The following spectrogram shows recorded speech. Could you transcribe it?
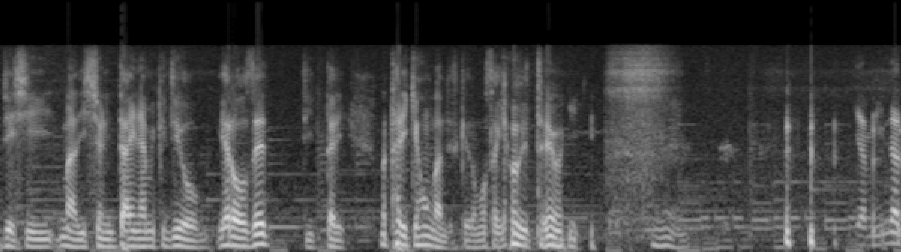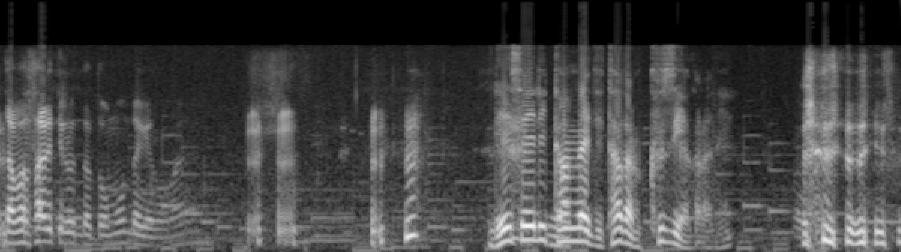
弟子、まあ一緒にダイナミックデュオをやろうぜって言ったり、まあ他力本願ですけども、先ほど言ったように。いや、みんな騙されてるんだと思うんだけどね。冷静に考えてただのクズやからね。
